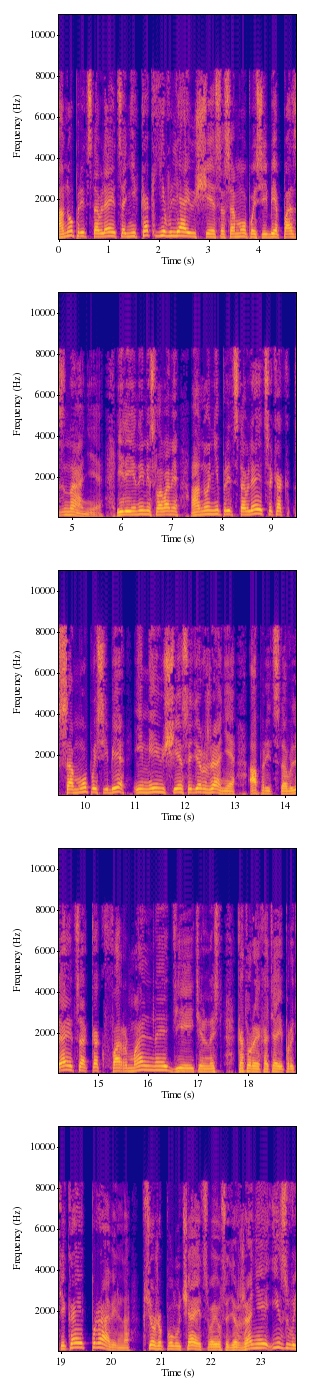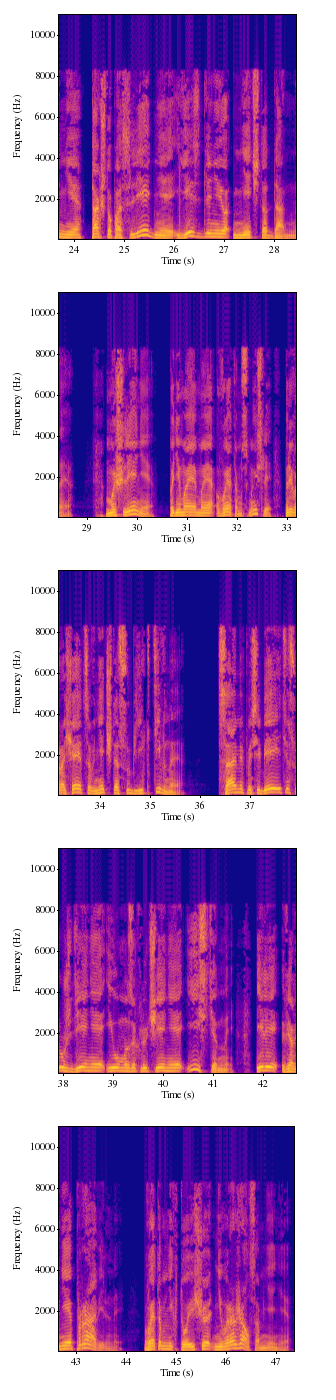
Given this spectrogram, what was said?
оно представляется не как являющееся само по себе познание, или, иными словами, оно не представляется как само по себе имеющее содержание, а представляется как формальная деятельность, которая, хотя и протекает правильно, все же получает свое содержание извне, так что последнее есть для нее нечто данное. Мышление, понимаемое в этом смысле, превращается в нечто субъективное. Сами по себе эти суждения и умозаключения истинны, или, вернее, правильны. В этом никто еще не выражал сомнения.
